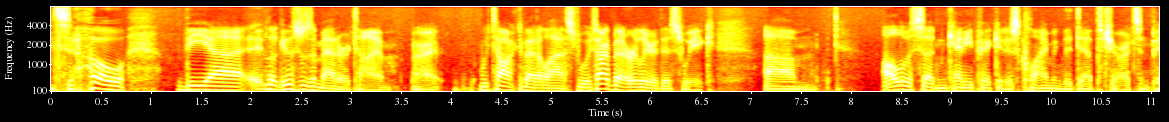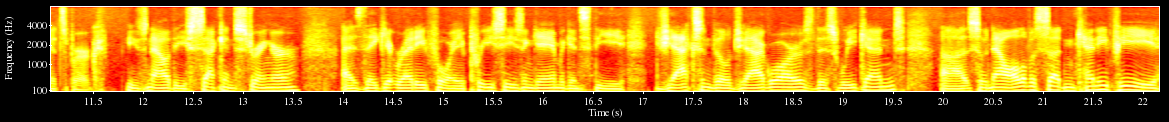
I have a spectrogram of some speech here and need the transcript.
So the uh, look, this was a matter of time. All right, we talked about it last. We talked about it earlier this week. Um, all of a sudden, Kenny Pickett is climbing the depth charts in Pittsburgh. He's now the second stringer as they get ready for a preseason game against the Jacksonville Jaguars this weekend. Uh, so now all of a sudden, Kenny P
